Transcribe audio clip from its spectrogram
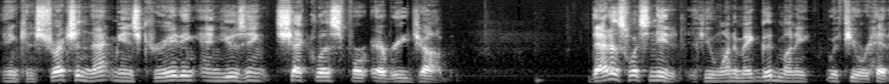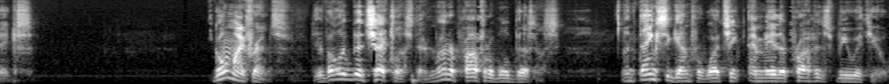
In construction, that means creating and using checklists for every job. That is what's needed if you want to make good money with fewer headaches. Go, my friends. Develop a good checklist and run a profitable business. And thanks again for watching, and may the profits be with you.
